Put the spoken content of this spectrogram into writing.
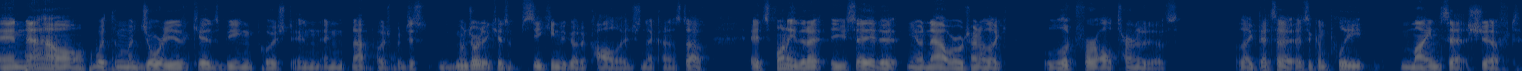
And now, with the majority of the kids being pushed in, and not pushed, but just majority of kids seeking to go to college and that kind of stuff, it's funny that, I, you say that you know now we're trying to like look for alternatives. Like that's a it's a complete mindset shift,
